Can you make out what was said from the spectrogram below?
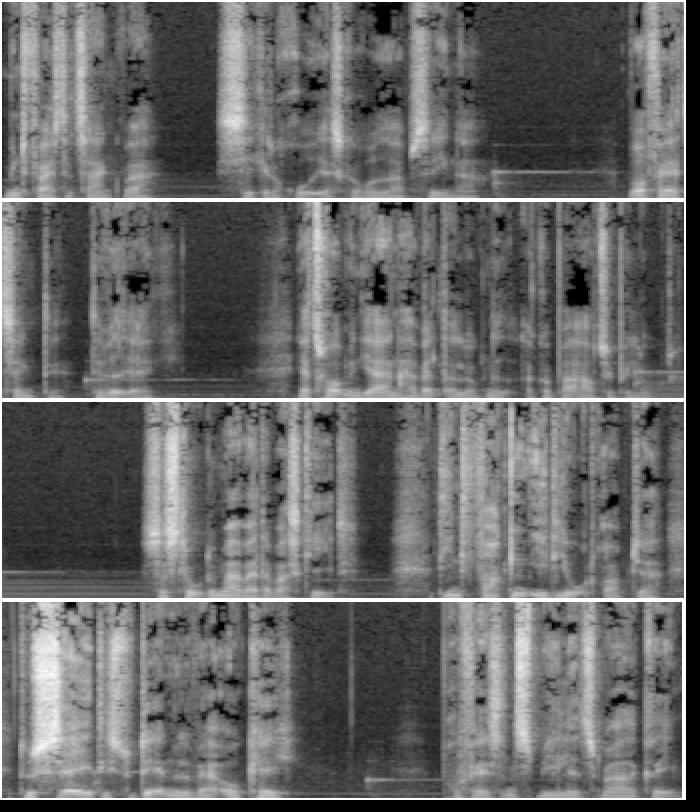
Min første tanke var, sikkert rod, jeg skal rydde op senere. Hvorfor jeg tænkte det, det ved jeg ikke. Jeg tror, min hjerne har valgt at lukke ned og gå på autopilot. Så slog det mig, hvad der var sket. Din fucking idiot, råbte jeg. Du sagde, de studerende ville være okay. Professoren smilede et smørret grin.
